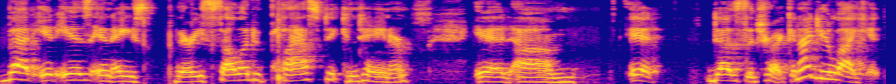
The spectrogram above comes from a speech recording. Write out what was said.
But it is in a very solid plastic container. It um, it does the trick, and I do like it.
